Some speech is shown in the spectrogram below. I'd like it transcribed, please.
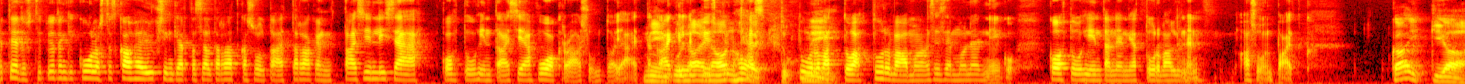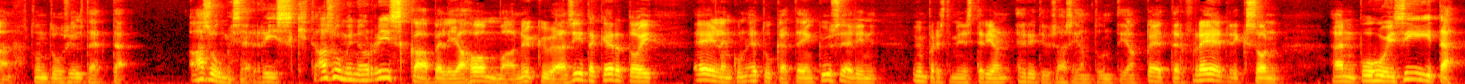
Ja tietysti jotenkin kuulostaisi kauhean yksinkertaiselta ratkaisulta, että rakennettaisiin lisää kohtuuhintaisia vuokra-asuntoja, että niin, kaikille pystyttäisiin turvattua, niin. turvaamaan se semmoinen niin kuin kohtuuhintainen ja turvallinen asuinpaikka. Kaikkiaan tuntuu siltä, että asumisen riskit. Asuminen on riskaapelia hommaa nykyään. Siitä kertoi eilen, kun etukäteen kyselin ympäristöministeriön erityisasiantuntija Peter Fredriksson. Hän puhui siitä,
